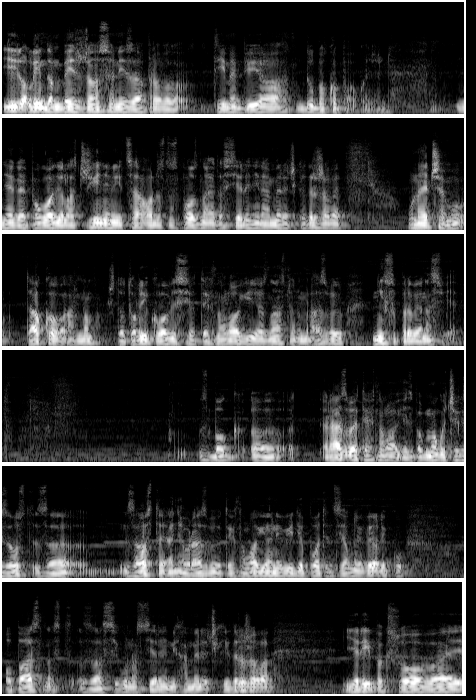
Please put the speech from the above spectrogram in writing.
I Lyndon Baines Johnson je zapravo time bio duboko pogođen. Njega je pogodila činjenica, odnosno spoznaje da Sjedinjene američke države u nečemu tako važnom, što toliko ovisi o tehnologiji i o znanstvenom razvoju, nisu prve na svijetu. Zbog uh, razvoja tehnologije, zbog mogućeg za, zaostajanja u razvoju tehnologije, on je vidio potencijalno veliku opasnost za sigurnost Sjedinjenih američkih država, jer ipak su ovaj,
